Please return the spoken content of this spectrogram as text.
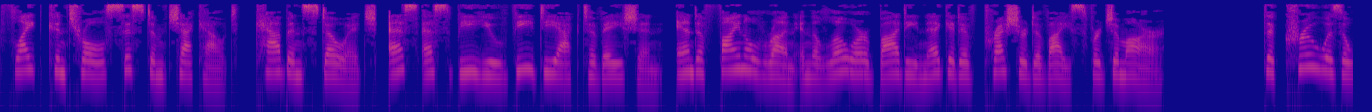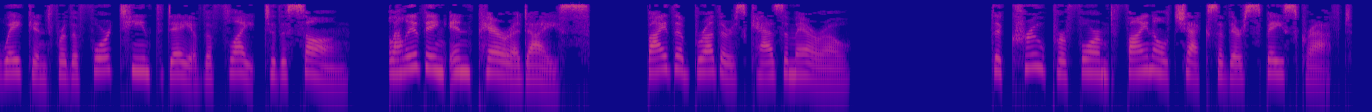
flight control system checkout, cabin stowage, SSBUV deactivation, and a final run in the lower body negative pressure device for Gemar. The crew was awakened for the 14th day of the flight to the song, Living in Paradise, by the brothers Cazimero. The crew performed final checks of their spacecraft,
